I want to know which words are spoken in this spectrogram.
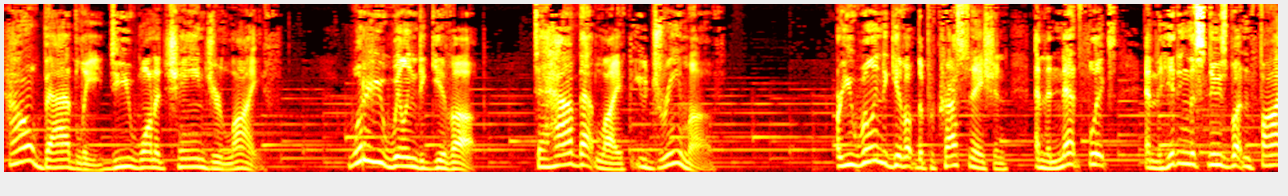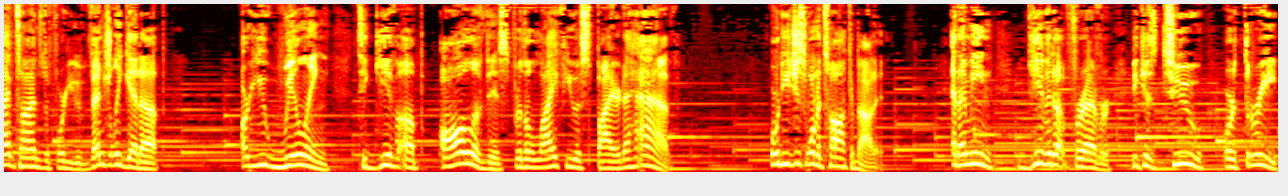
How badly do you want to change your life? What are you willing to give up to have that life that you dream of? Are you willing to give up the procrastination and the Netflix and the hitting the snooze button five times before you eventually get up? Are you willing to give up all of this for the life you aspire to have? Or do you just want to talk about it? And I mean, give it up forever because two or three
